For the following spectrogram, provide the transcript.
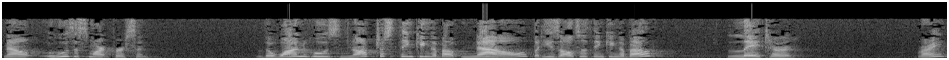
Now, who's a smart person? The one who's not just thinking about now, but he's also thinking about later. Right?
